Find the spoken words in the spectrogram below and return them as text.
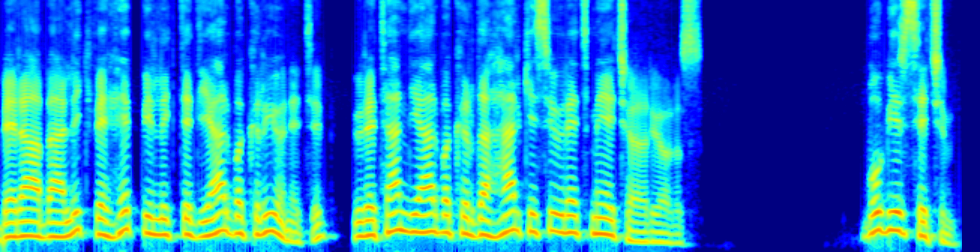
beraberlik ve hep birlikte Diyarbakır'ı yönetip, üreten Diyarbakır'da herkesi üretmeye çağırıyoruz. Bu bir seçim.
